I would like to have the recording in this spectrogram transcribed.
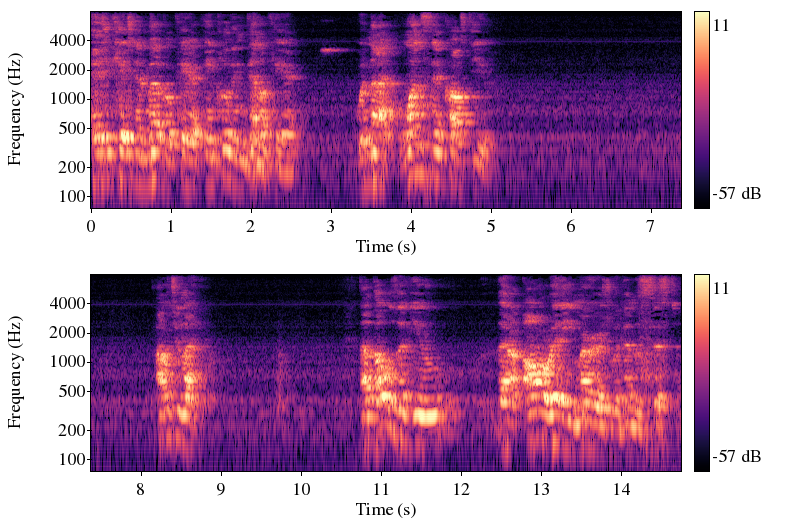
education and medical care, including dental care, with not one cent cost you? How would you like it? Now, those of you that are already merged within the system,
